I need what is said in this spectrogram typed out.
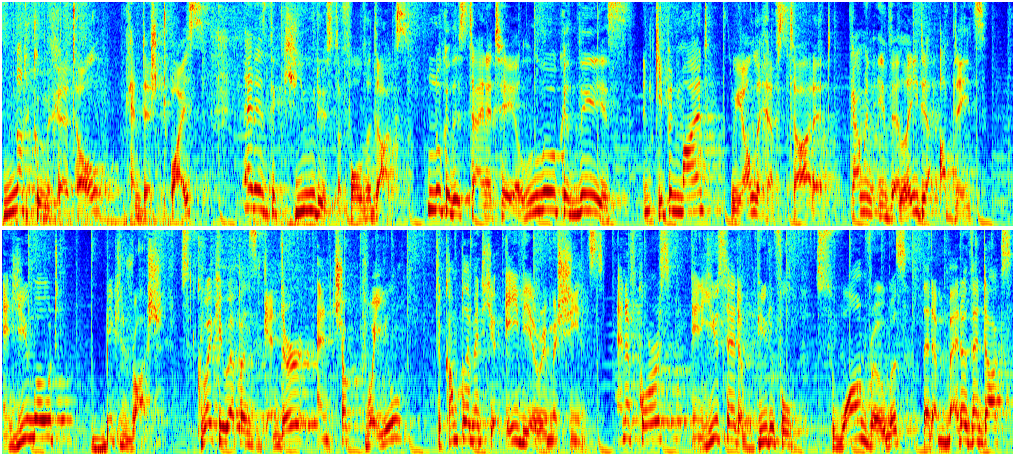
not Kumiho at all, can dash twice, and is the cutest of all the dogs. Look at this tiny tail, look at this! And keep in mind, we only have started. Coming in the later updates, and U-mode, Beacon Rush, Squawky Weapons Gander and Choc Whale to complement your aviary machines. And of course, a new set of beautiful swan robots that are better than dogs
